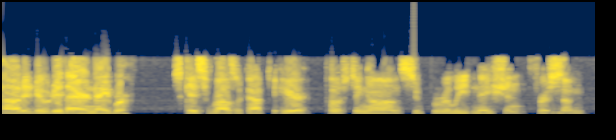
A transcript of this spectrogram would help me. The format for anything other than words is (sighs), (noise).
Howdy doody there, neighbor. It's Casey Roselcopter here, posting on Super Elite Nation for some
